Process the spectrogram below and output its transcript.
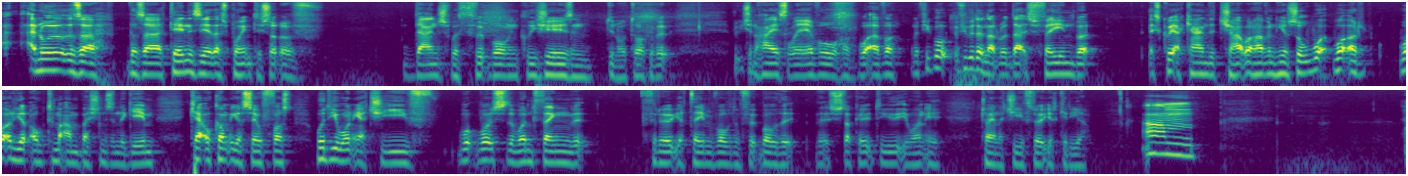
I, I know that there's a there's a tendency at this point to sort of dance with football and cliches and you know talk about reaching the highest level or whatever. And if you go if you go down that road, that's fine. But it's quite a candid chat we're having here. So what what are what are your ultimate ambitions in the game? Kit, I'll come to yourself first. What do you want to achieve? What what's the one thing that throughout your time involved in football that, that stuck out to you that you want to try and achieve throughout your career? Um,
